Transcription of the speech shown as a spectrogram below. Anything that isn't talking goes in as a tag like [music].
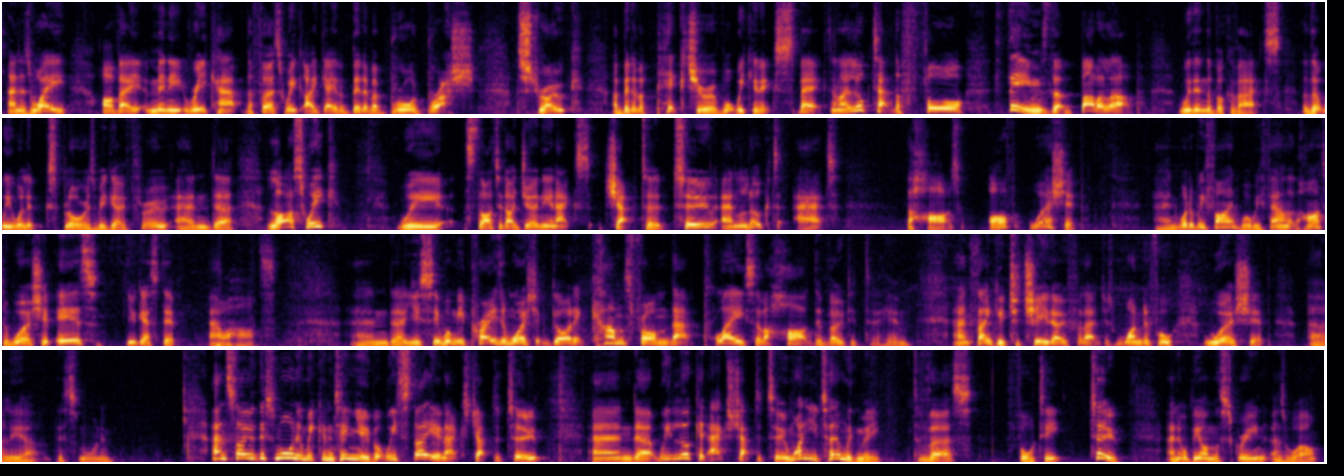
And as way of a mini recap, the first week I gave a bit of a broad brush stroke a bit of a picture of what we can expect. And I looked at the four themes that bubble up within the book of Acts that we will explore as we go through. And uh, last week, we started our journey in Acts chapter 2 and looked at the heart of worship. And what did we find? Well, we found that the heart of worship is, you guessed it, our hearts. And uh, you see, when we praise and worship God, it comes from that place of a heart devoted to Him. And thank you, Chichido, for that just wonderful worship earlier this morning. And so this morning we continue, but we stay in Acts chapter 2 and uh, we look at Acts chapter 2. And why don't you turn with me to verse 42? And it will be on the screen as well.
